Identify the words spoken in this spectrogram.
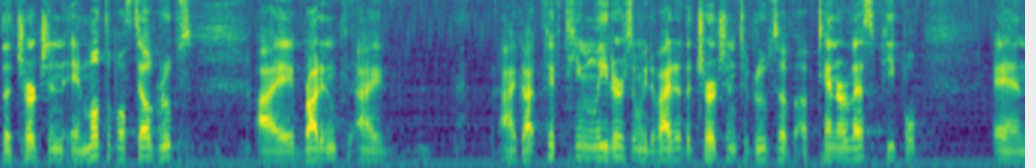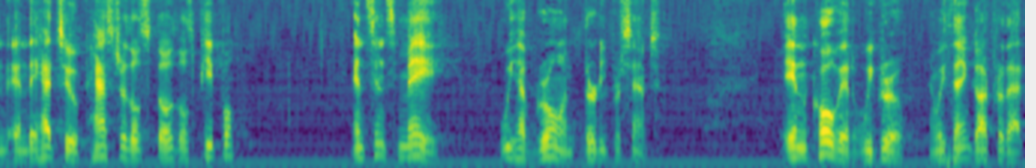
the church in, in multiple cell groups. I brought in, I I got 15 leaders, and we divided the church into groups of, of 10 or less people, and, and they had to pastor those, those, those people. And since May, we have grown 30%. In COVID, we grew, and we thank God for that.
